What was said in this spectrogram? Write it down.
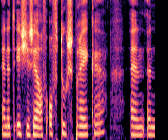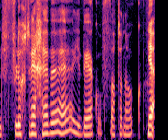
En het is jezelf of toespreken en een vlucht weg hebben, hè, je werk of wat dan ook. Ja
